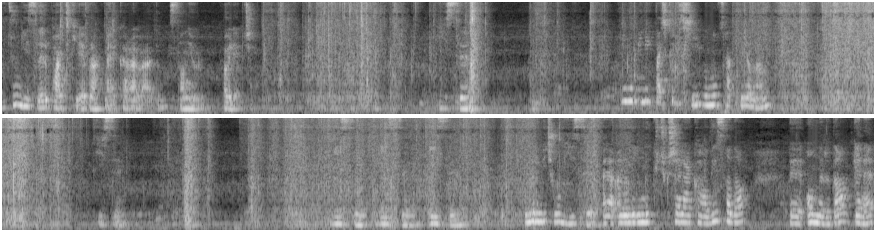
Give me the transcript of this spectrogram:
Bütün giysileri part 2'ye bırakmaya karar verdim. Sanıyorum. Öyle yapacağım. Giysi. Bu minik başka bir şey. Bunu saklayalım. Giysi. Giysi, giysi, giysi. Bunların birçoğu giysi. Eğer aralarında küçük şeyler kaldıysa da e, onları da gene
